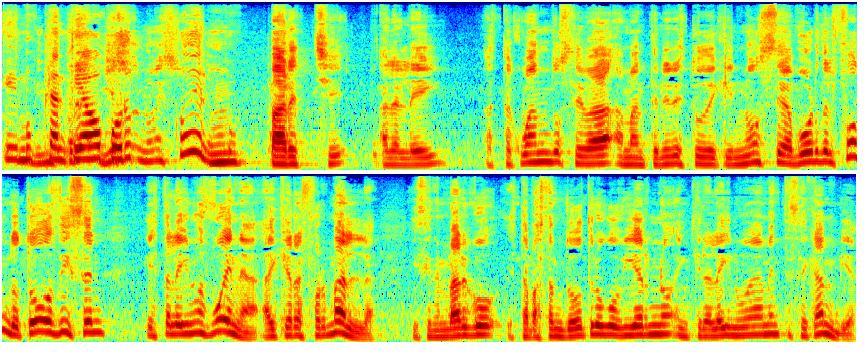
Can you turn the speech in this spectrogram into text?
hemos, planteado por eso no es un parche a la ley? ¿Hasta cuándo se va a mantener esto de que no se aborda el fondo? Todos dicen, esta ley no es buena, hay que reformarla. Y sin embargo, está pasando otro gobierno en que la ley nuevamente se cambia.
